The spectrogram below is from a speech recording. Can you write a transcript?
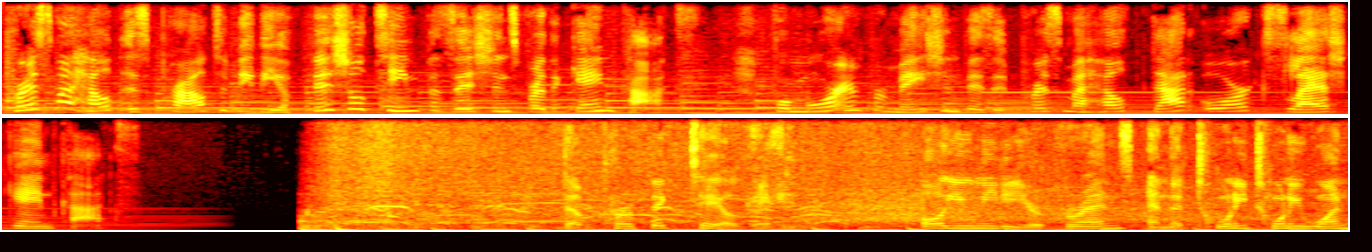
Prisma Health is proud to be the official team physicians for the Gamecocks. For more information, visit prismahealth.org/gamecocks. The perfect tailgate. All you need are your friends and the 2021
